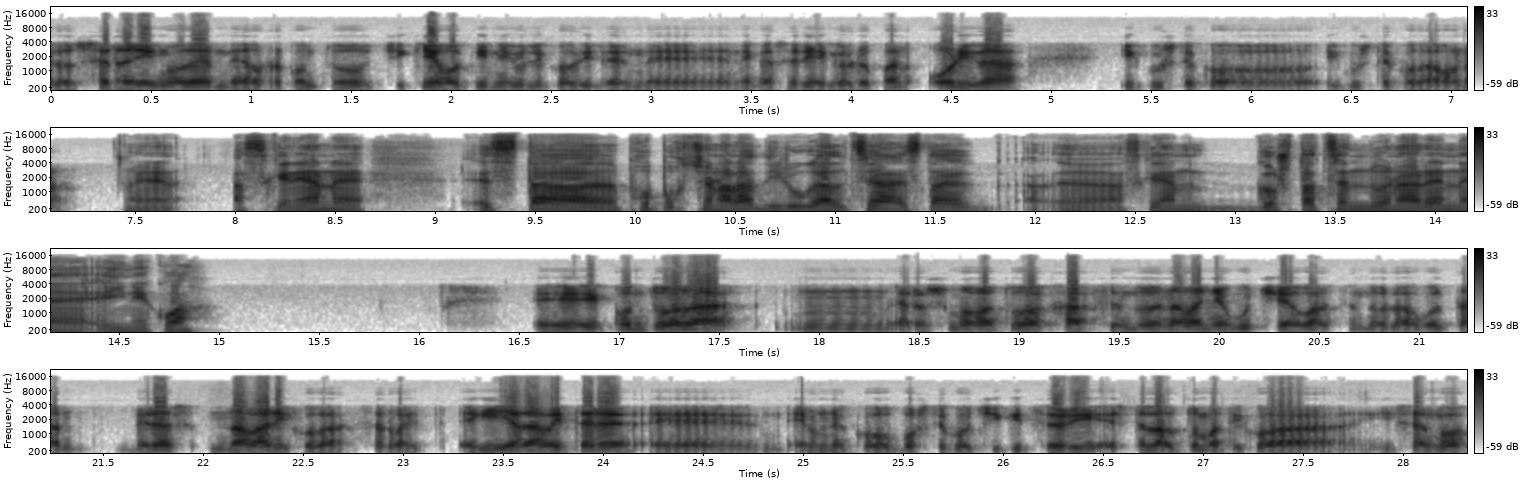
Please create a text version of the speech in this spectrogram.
edo zer egingo den aurrekontu txikiagokin ibiliko diren e, nekazariak Europan, hori da ikusteko, ikusteko dagona. azkenean, e, ez da proporzionala diru galtzea, ez da uh, azkenean gostatzen duenaren uh, einekoa? E, kontua da, mm, erresuma batuak jartzen duena baino gutxiago hartzen duela bueltan, beraz nabariko da zerbait. Egia da baita ere, e, euneko bosteko txikitze hori ez dela automatikoa izango,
